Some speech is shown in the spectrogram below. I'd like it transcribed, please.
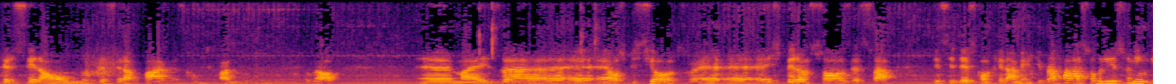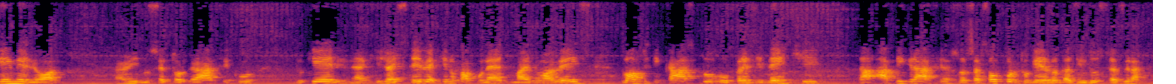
terceira onda, terceira vaga, como se fala em Portugal é, mas é, é, é auspicioso, é, é, é, esperançoso essa, esse desconfinamento. E para falar sobre isso, ninguém melhor aí no setor gráfico do que ele, né, que já esteve aqui no Papo Net mais uma vez, Lopes de Castro, o presidente da APIGRAF, Associação Portuguesa das Indústrias Gráficas.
